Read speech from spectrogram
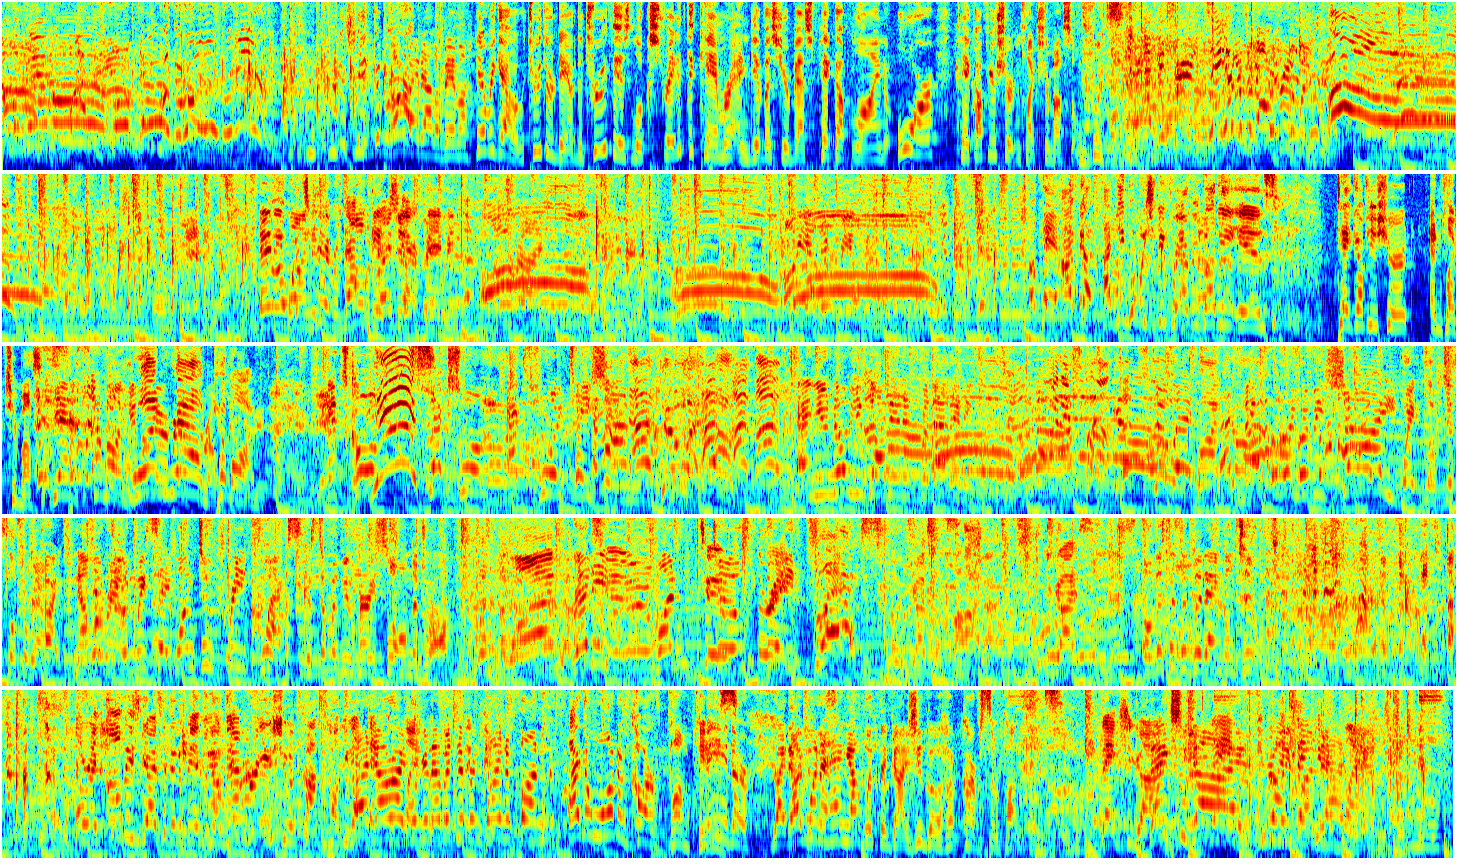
Alabama. What is up down They're all there? over here. We're gonna shake 'em All up. right, Alabama. Here we go. Truth or dare. The truth is look straight at the camera and give us your best pickup line or take off your shirt and flex your muscles. Anyone. Oh, which camera? That we'll one get right there, baby. All right. Oh. Oh, yeah, they're real. Oh! Okay, I've got. I think what we should do for everybody is take off your shirt and flex your muscles. Yes, come on. Give One America round. Come on. It's called Yes! sexual exploitation. Come on, Do it. And you know you got in it for that oh, anyway. Come on, Let's go. let's do it. My No God. time to be shy. Wait, look. Just look around. All right, now when, around. when we say one, two, three, flex, because some of you are very slow on the draw. One, Ready? two, One, two, two, three, three, flex. Oh, you guys are hot. You guys. Oh, this is a good angle too. All right, all these guys are going to be in the November issue of Cosmopolitan. You guys, All thanks for right, we're gonna have a different kind of fun. I don't want to carve pumpkins. Me either. Right I want to hang out with the guys. You go carve some pumpkins. Thanks, you guys. Thanks, you guys. Thanks. Really thank fun you for playing.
